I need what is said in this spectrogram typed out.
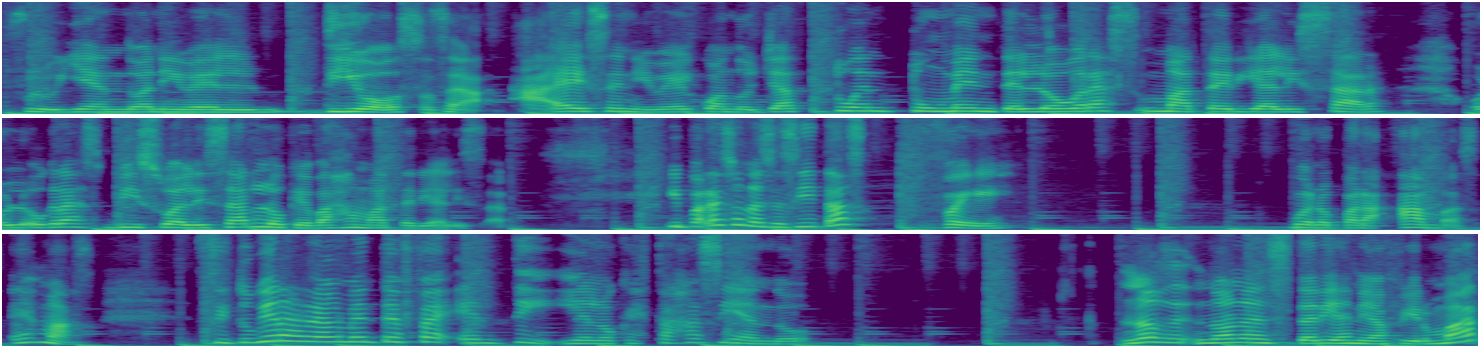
fluyendo a nivel Dios, o sea, a ese nivel, cuando ya tú en tu mente logras materializar o logras visualizar lo que vas a materializar. Y para eso necesitas fe. Bueno, para ambas. Es más, si tuvieras realmente fe en ti y en lo que estás haciendo, no, necesitarías ni afirmar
